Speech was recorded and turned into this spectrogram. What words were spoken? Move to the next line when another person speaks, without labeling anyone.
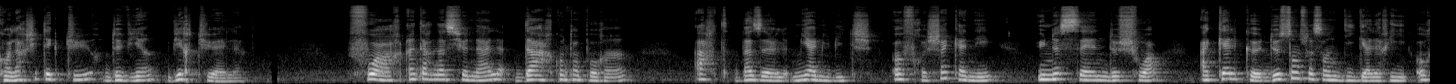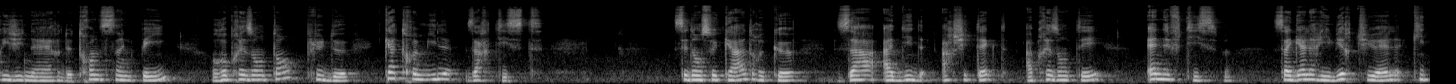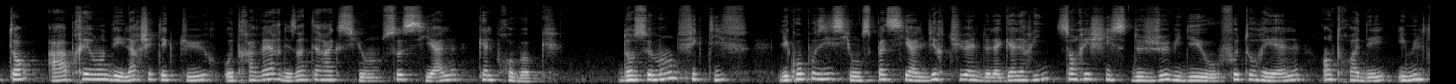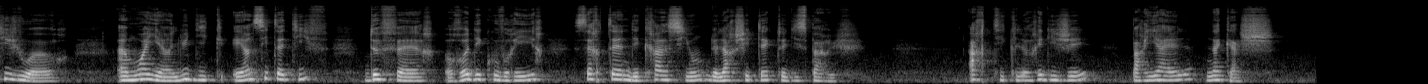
quand l'architecture devient virtuelle. Foire internationale d'art contemporain, Art Basel Miami Beach offre chaque année une scène de choix à quelques 270 galeries originaires de 35 pays représentant plus de 4000 artistes. C'est dans ce cadre que Zaha Hadid Architecte a présenté NFTisme, sa galerie virtuelle qui tend à appréhender l'architecture au travers des interactions sociales qu'elle provoque. Dans ce monde fictif, les compositions spatiales virtuelles de la galerie s'enrichissent de jeux vidéo photoréels en 3D et multijoueurs, un moyen ludique et incitatif de faire redécouvrir certaines des créations de l'architecte disparu. Article rédigé par Yaël Nakash.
